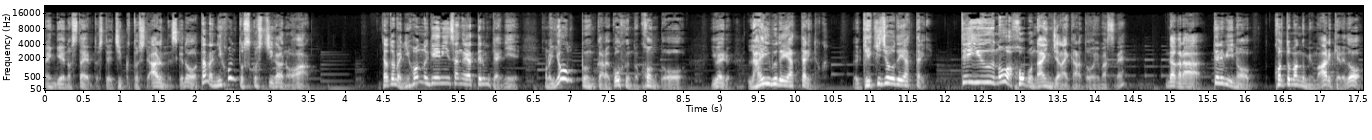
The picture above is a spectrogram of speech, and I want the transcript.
演芸のスタイルとして軸としてあるんですけど、ただ日本と少し違うのは、例えば日本の芸人さんがやってるみたいに、この4分から5分のコントを、いわゆるライブでやったりとか、劇場でやったりっていうのはほぼないんじゃないかなと思いますね。だから、テレビのコント番組もあるけれど、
